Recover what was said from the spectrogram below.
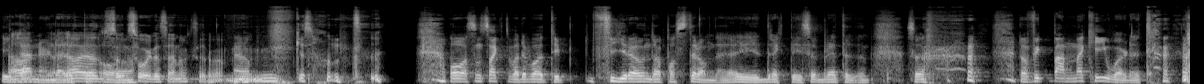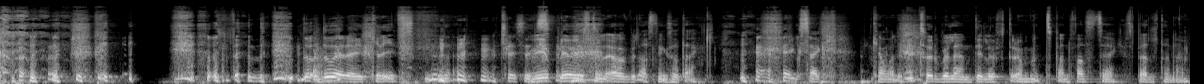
ja, bannern där ja, uppe. jag så, och, såg det sen också. Det var Ja. mycket sånt. och som sagt var, det var typ 400 poster om det i, direkt i subredditen. Så de fick banna keywordet. då, då är det kris. Vi Precis. upplever just en överbelastningsattack. Exakt. kan vara lite turbulent i luftrummet. Spänn fast säkerhetsbältena.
